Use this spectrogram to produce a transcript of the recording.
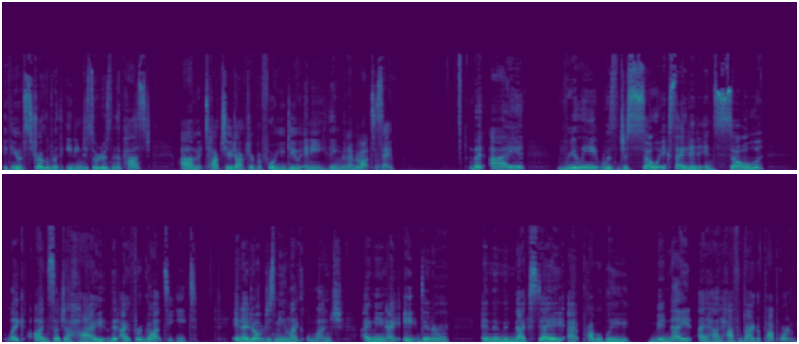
if you have struggled with eating disorders in the past, um, talk to your doctor before you do anything that I'm about to say. But I really was just so excited and so like on such a high that I forgot to eat. And I don't just mean like lunch. I mean I ate dinner and then the next day at probably midnight I had half a bag of popcorn.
